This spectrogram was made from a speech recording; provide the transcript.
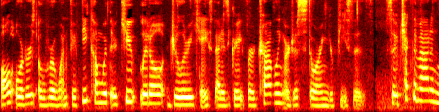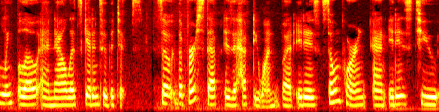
all orders over 150 come with their cute little jewelry case that is great for traveling or just storing your pieces. So check them out in the link below and now let's get into the tips. So the first step is a hefty one, but it is so important and it is to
